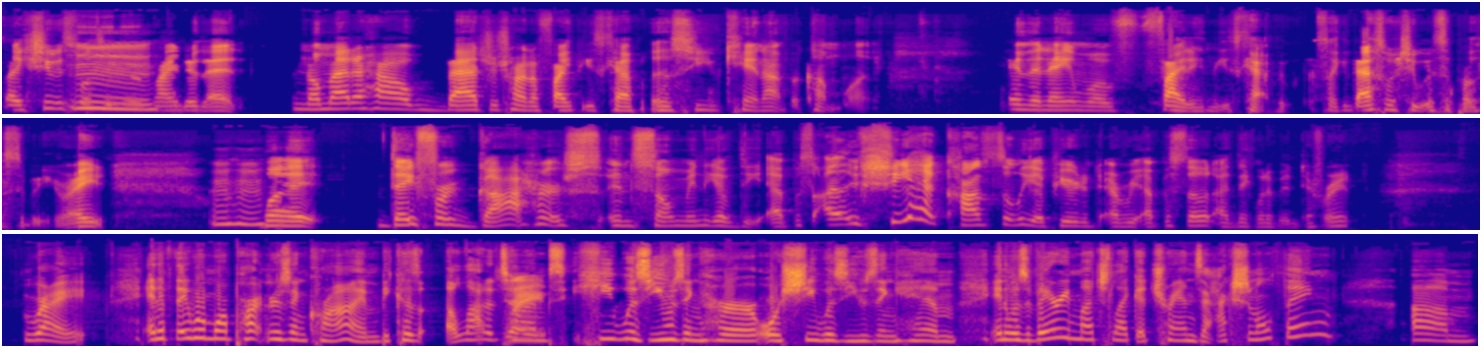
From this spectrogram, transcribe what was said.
Like she was supposed to be a Mm. reminder that no matter how bad you're trying to fight these capitalists, you cannot become one in the name of fighting these capitalists. Like that's what she was supposed to be, right? Mm-hmm. but they forgot her in so many of the episodes. If she had constantly appeared in every episode, I think would have been different. Right. And if they were more partners in crime, because a lot of Right. times he was using her or she was using him, and it was very much like a transactional thing. Um,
